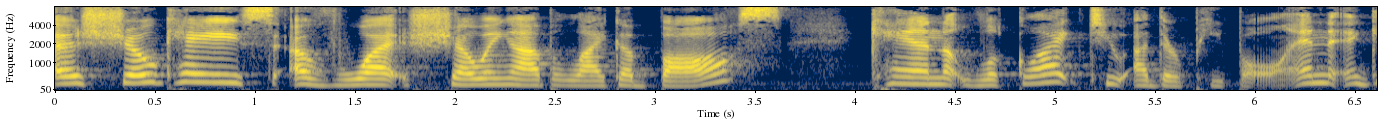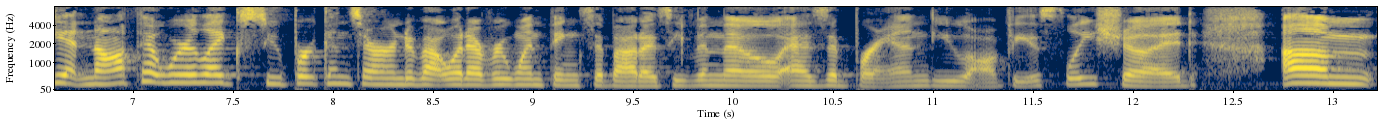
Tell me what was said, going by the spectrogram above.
a showcase of what showing up like a boss can look like to other people. And again, not that we're like super concerned about what everyone thinks about us, even though as a brand, you obviously should. Um,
